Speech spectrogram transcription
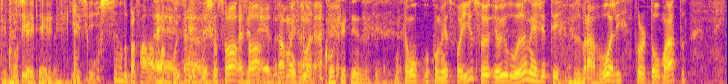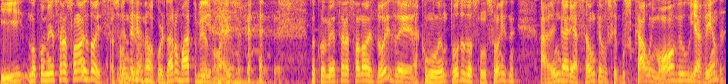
Ele Com tá se- ele- certeza. Ele está se coçando para falar alguma É, coisa. né? Deixa eu só, Com só ideias, né? dar mais uma. Com certeza. Então o, o começo foi isso, eu, e o Luan, né? A gente desbravou ali, cortou o mato. E no começo era só nós dois. É só vendendo. terreno, não, cortaram o mato mesmo lá, é isso? No começo era só nós dois, é, acumulando todas as funções, né? A angariação, que é você buscar o imóvel, e a venda.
